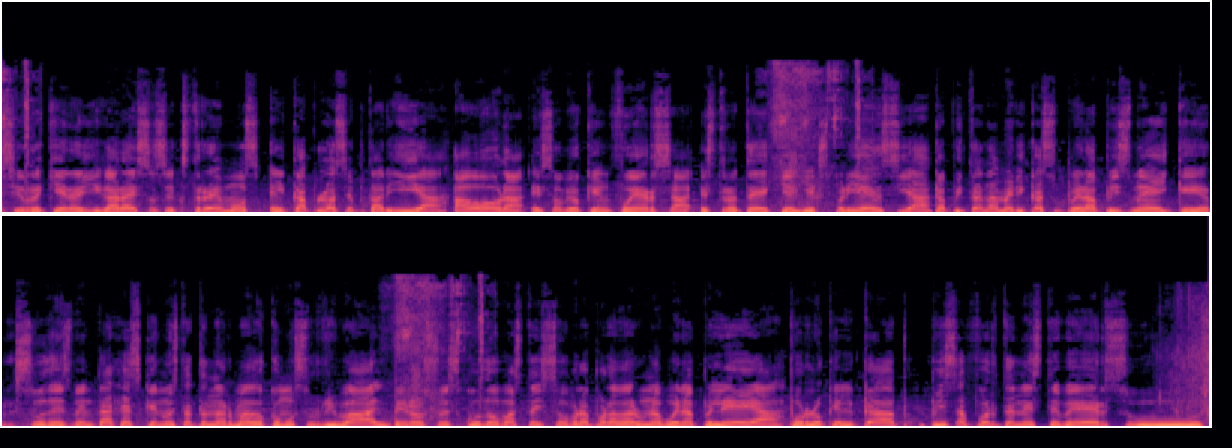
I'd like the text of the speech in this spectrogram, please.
si requiere llegar a esos extremos, el Cap lo aceptaría. Ahora, es obvio que en fuerza, estrategia y experiencia, Capitán América supera a Peacemaker. Su desventaja es que no está tan armado como su rival, pero su escudo basta y sobra para dar una buena pelea, por lo que el Cap pisa fuerte en este versus.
